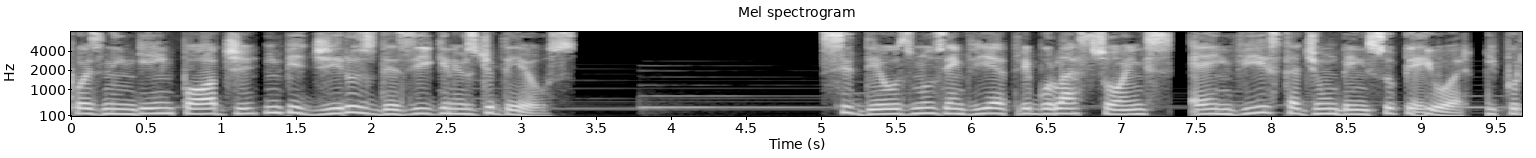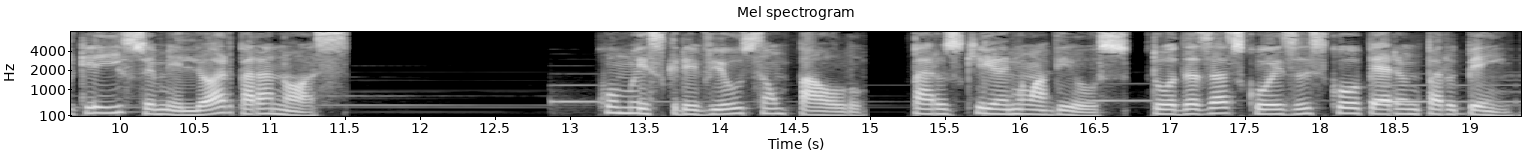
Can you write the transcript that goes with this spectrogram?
pois ninguém pode impedir os desígnios de Deus. Se Deus nos envia tribulações, é em vista de um bem superior, e porque isso é melhor para nós. Como escreveu São Paulo: Para os que amam a Deus, todas as coisas cooperam para o bem.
